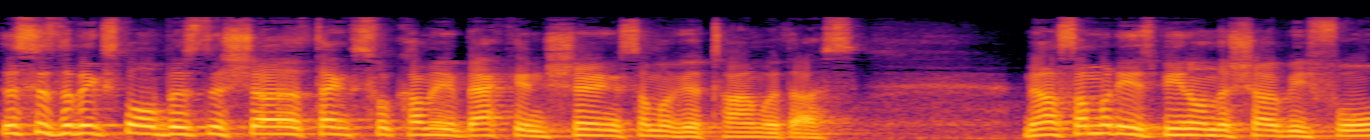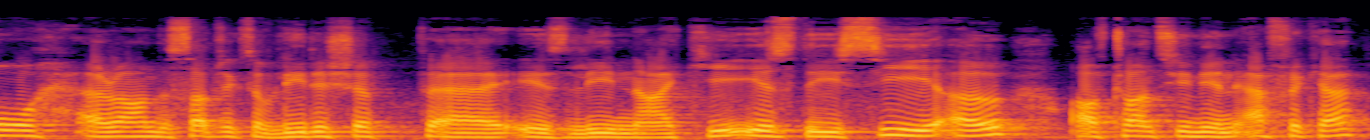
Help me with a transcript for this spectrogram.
This is the Big Small Business Show. Thanks for coming back and sharing some of your time with us. Now, somebody who's been on the show before around the subject of leadership uh, is Lee Naik. He is the CEO of TransUnion Africa,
